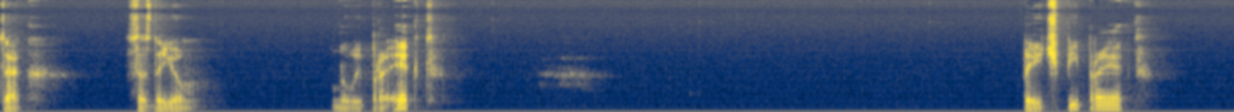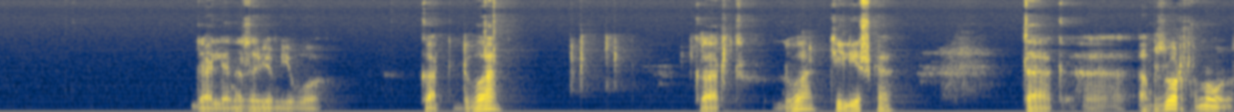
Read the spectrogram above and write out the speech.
Так, создаем новый проект. PHP проект. Далее назовем его карт 2. Карт 2, тележка. Так, э, обзор. Ну,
